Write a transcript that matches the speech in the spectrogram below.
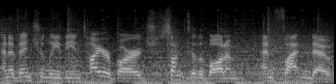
and eventually the entire barge sunk to the bottom and flattened out.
